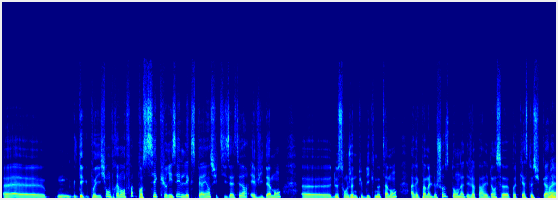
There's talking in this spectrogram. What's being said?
des positions vraiment fortes pour sécuriser l'expérience utilisateur, évidemment, de son jeune public notamment, avec pas mal de choses dont on a déjà parlé dans ce podcast Ouais.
